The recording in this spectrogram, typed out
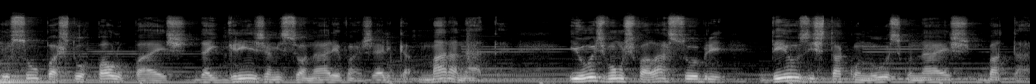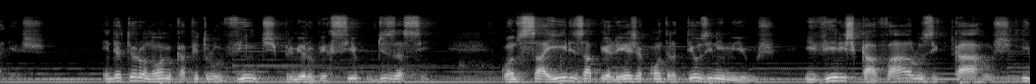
Eu sou o pastor Paulo Paz, da Igreja Missionária Evangélica Maranata, e hoje vamos falar sobre Deus está conosco nas batalhas. Em Deuteronômio capítulo 20, primeiro versículo, diz assim: Quando saíres a peleja contra teus inimigos, e vires cavalos e carros e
